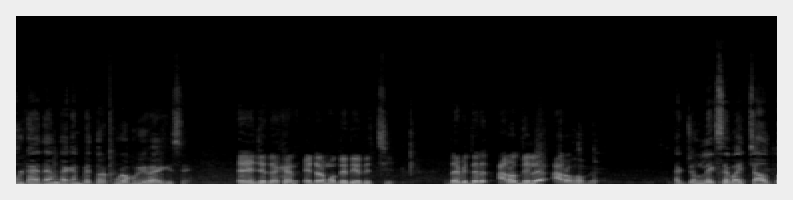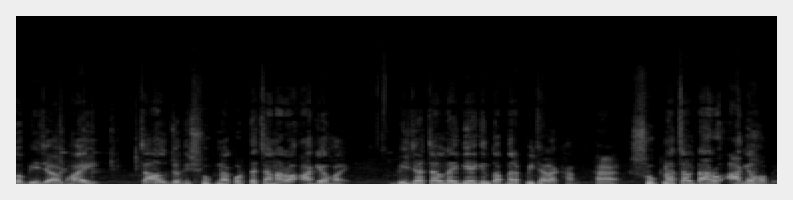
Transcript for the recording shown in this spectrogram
উল্টায় দেন দেখেন ভেতরে পুরোপুরি হয়ে গেছে। এই যে দেখেন এটার মধ্যে দিয়ে দিচ্ছি। এটার ভিতরে আরও দিলে আরও হবে। একজন লেখছে ভাই চাল তো ভিজা ভাই। চাল যদি শুকনা করতে চান আরও আগে হয়। ভিজা চালটাই দিয়ে কিন্তু আপনারা পিঠারা খান হ্যাঁ। শুকনা চালটা আরও আগে হবে।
